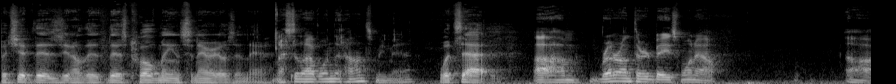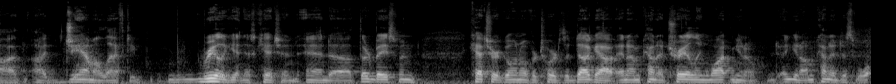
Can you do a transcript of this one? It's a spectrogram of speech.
But yet there's, you know, there's, there's 12 million scenarios in there. I still have one that haunts me, man. What's that? Um, runner on third base, one out. Uh, a jam a lefty, really getting his kitchen, and uh, third baseman, catcher going over towards the dugout, and I'm kind of trailing. What you know, you know, I'm kind of just wa-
